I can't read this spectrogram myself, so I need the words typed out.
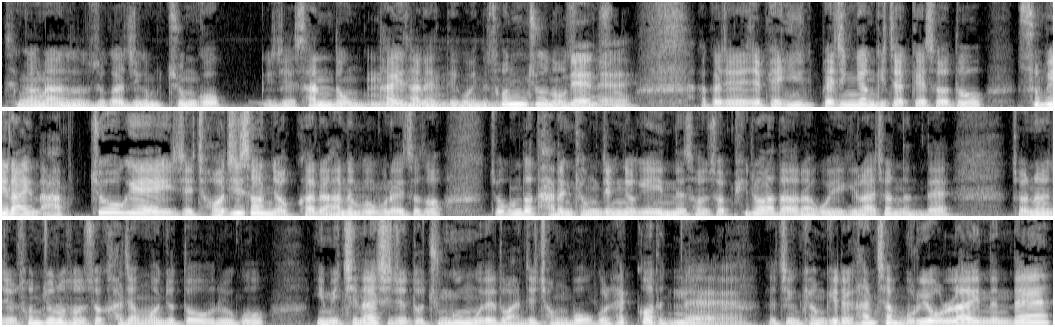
생각나는 선수가 지금 중국 이제 산동 음. 타이산에 음. 뛰고 있는 손준호 선수. 네네. 아까 전에 이제 배진경 기자께서도 수비 라인 앞쪽에 이제 저지선 역할을 음. 하는 부분에 있어서 조금 더 다른 경쟁력이 있는 선수가 필요하다라고 얘기를 하셨는데 저는 지금 손준호 선수가 가장 먼저 떠오르고 이미 지난 시즌 또 중국 무대도 완전히 정복을 했거든요. 네. 지금 경기력 한참 물이 올라 있는데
